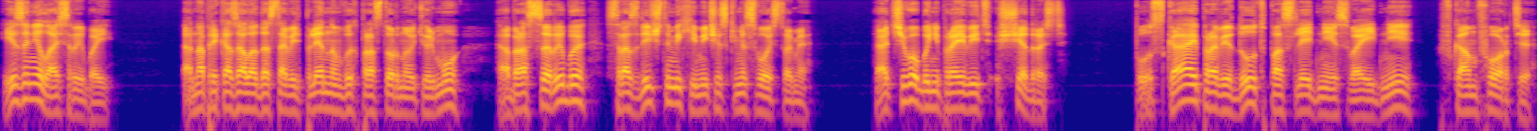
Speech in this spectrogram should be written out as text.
и занялась рыбой. Она приказала доставить пленным в их просторную тюрьму образцы рыбы с различными химическими свойствами. Отчего бы не проявить щедрость? Пускай проведут последние свои дни в комфорте.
